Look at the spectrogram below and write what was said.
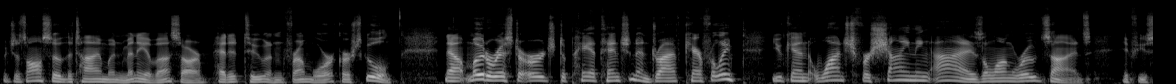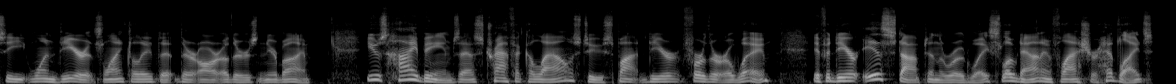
which is also the time when many of us are headed to and from work or school. Now, motorists are urge to pay attention and drive carefully. You can watch for shining eyes along roadsides. If you see one deer, it's likely that there are others nearby. Use high beams as traffic allows to spot deer further away. If a deer is stopped in the roadway, slow down and flash your headlights.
